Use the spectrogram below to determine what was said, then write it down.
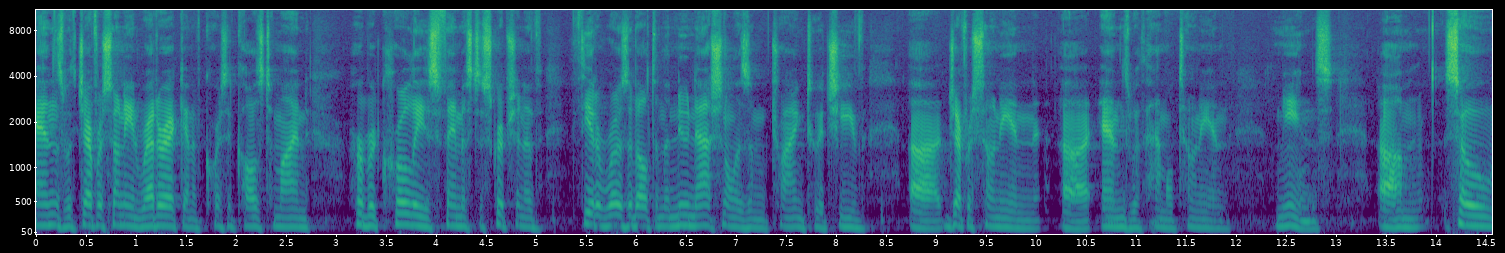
ends with Jeffersonian rhetoric, and of course it calls to mind Herbert Croly's famous description of Theodore Roosevelt and the new nationalism trying to achieve uh, Jeffersonian uh, ends with Hamiltonian means. Um, so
